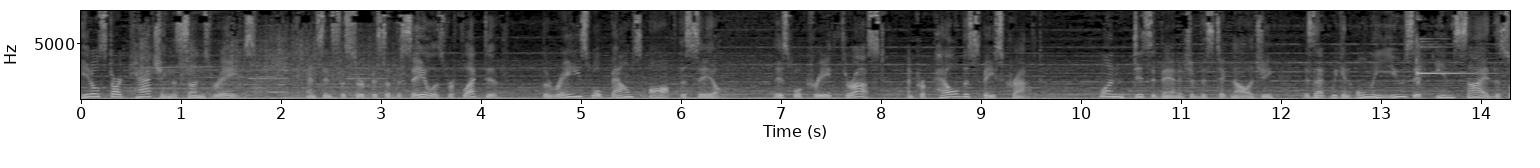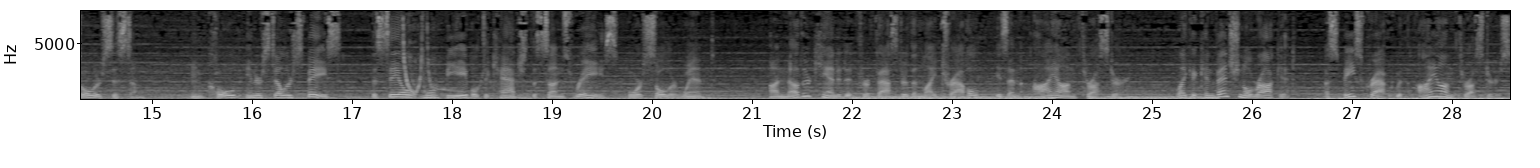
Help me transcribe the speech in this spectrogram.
it'll start catching the sun's rays. And since the surface of the sail is reflective, the rays will bounce off the sail. This will create thrust and propel the spacecraft. One disadvantage of this technology is that we can only use it inside the solar system. In cold interstellar space, the sail won't be able to catch the sun's rays or solar wind. Another candidate for faster than light travel is an ion thruster. Like a conventional rocket, a spacecraft with ion thrusters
